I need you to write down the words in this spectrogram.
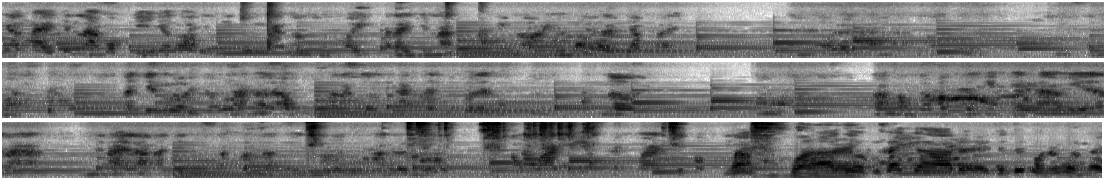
Nhân này chính là một chị nhân có những cái nguồn năng lượng thần bí ở đây chính là kim loại giống như vậy ở trên người chúng là ở đâu chúng ta đang được khác nên chúng ta đến nơi nó không có bất cứ cái kỹ xảo gì đó là cái này là nó chính cách rất là tự nhiên lượng luôn không qua game không qua kỹ thuật Vâng. quá À, hay thưa quý khách à, để dẫn tới nguồn năng lượng này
